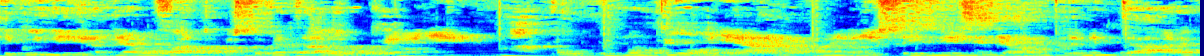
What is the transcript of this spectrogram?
E quindi abbiamo fatto questo catalogo che ogni non più ogni anno, ma ogni sei mesi andiamo a implementare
